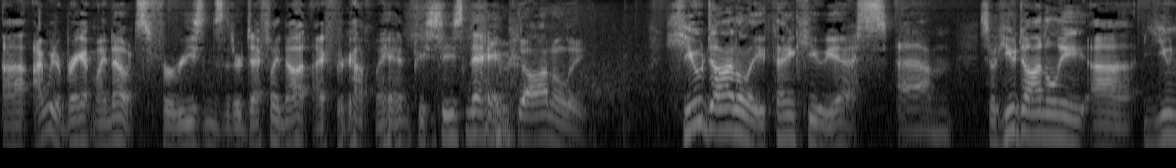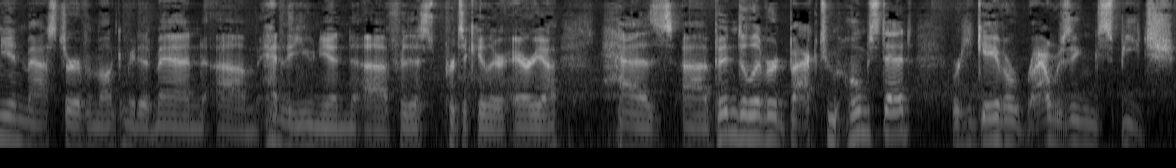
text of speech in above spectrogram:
Uh, I'm going to bring up my notes for reasons that are definitely not. I forgot my NPC's name. Donnelly. Hugh Donnelly, thank you. Yes. Um, so Hugh Donnelly, uh, Union Master of Amalgamated Man, um, head of the Union uh, for this particular area, has uh, been delivered back to Homestead, where he gave a rousing speech.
